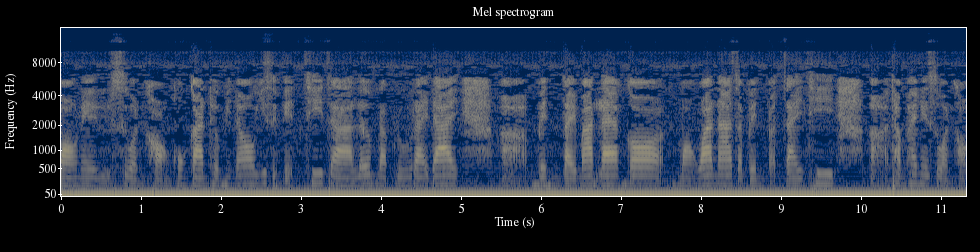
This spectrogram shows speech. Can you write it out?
มองในส่วนของโครงการเทอร์มินอล 21 ที่จะเริ่มรับรู้รายได้เป็นไตรมาสแรกก็มองว่าน่าจะเป็นปัจจัยที่ทำให้ในส่วนของ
